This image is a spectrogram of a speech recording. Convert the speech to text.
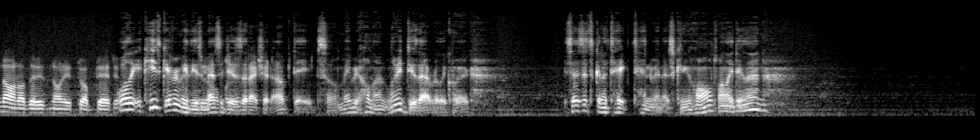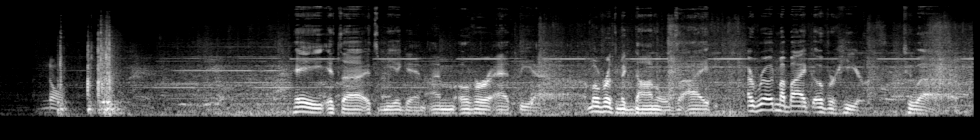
No, no, there is no need to update it. Well, it keeps giving me these Yeah, messages that I should update. So maybe hold on. Let me do that really quick. It says it's going to take ten minutes. Can you hold while I do that? No. Hey, it's uh, it's me again. I'm over at the uh, I'm over at the McDonald's. I I rode my bike over here to uh,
